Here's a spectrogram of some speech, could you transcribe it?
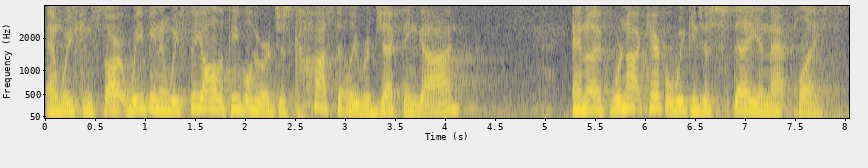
and we can start weeping, and we see all the people who are just constantly rejecting God. And if we're not careful, we can just stay in that place.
